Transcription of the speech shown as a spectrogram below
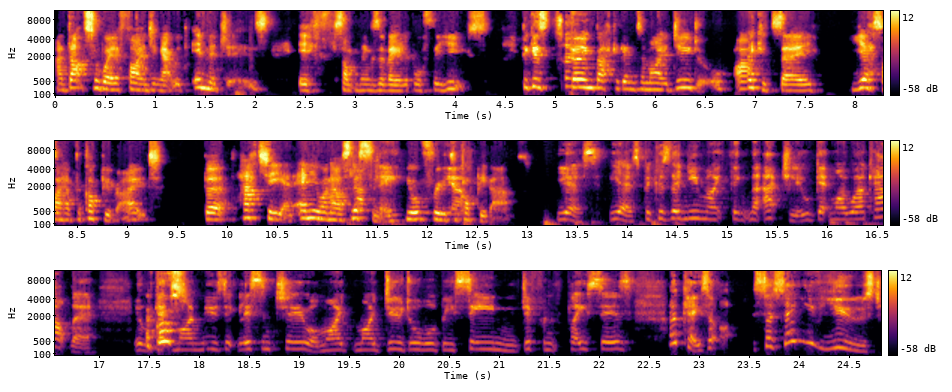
And that's a way of finding out with images if something's available for use. Because going back again to my doodle, I could say, yes, I have the copyright, but Hatti and anyone else listening, you're free to copy that. Yes, yes, because then you might think that actually it will get my work out there. It will get my music listened to, or my my doodle will be seen in different places. Okay, so so say you've used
